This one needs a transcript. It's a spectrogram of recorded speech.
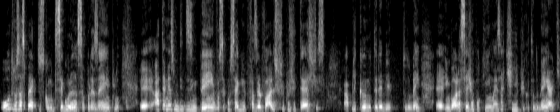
outros aspectos, como de segurança, por exemplo, é, até mesmo de desempenho, você consegue fazer vários tipos de testes aplicando o TDD, tudo bem? É, embora seja um pouquinho mais atípico, tudo bem, Ark?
